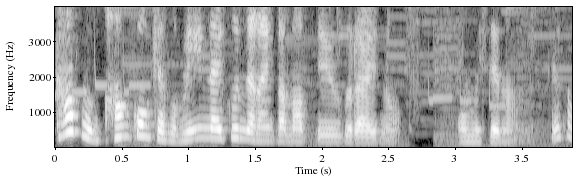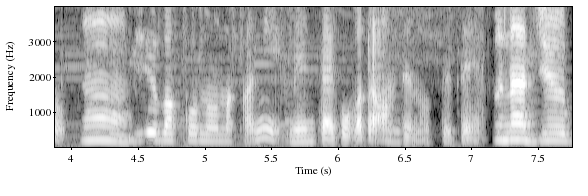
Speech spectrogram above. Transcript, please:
多分観光客みんな行くんじゃないかなっていうぐらいのお店なんですけど、うん。重箱の中に明太子がダーンって乗ってて、うな重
